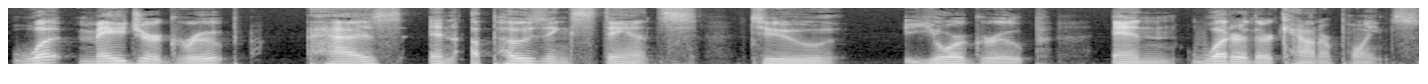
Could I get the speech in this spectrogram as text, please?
What major group has an opposing stance to your group, and what are their counterpoints?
